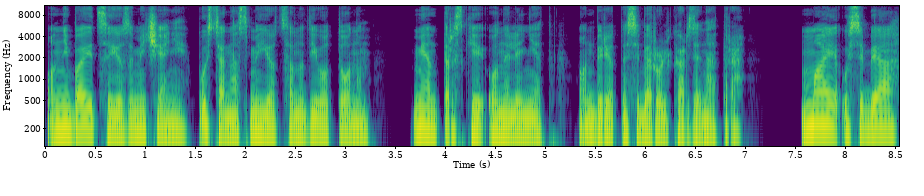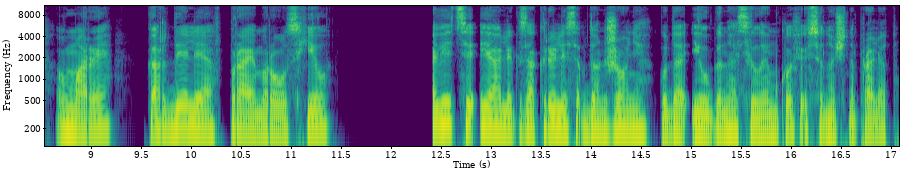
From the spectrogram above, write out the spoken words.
Он не боится ее замечаний. Пусть она смеется над его тоном. Менторский он или нет, он берет на себя роль координатора. Майя у себя в Море, Карделия в Прайм Роуз Хилл. Витя и Алекс закрылись в донжоне, куда Илга носила им кофе всю ночь напролет.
